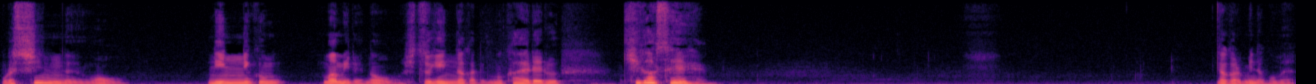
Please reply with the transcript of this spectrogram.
俺新年をニンニクまみれの棺の中で迎えれる気がせえへん。だからみんなごめん。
